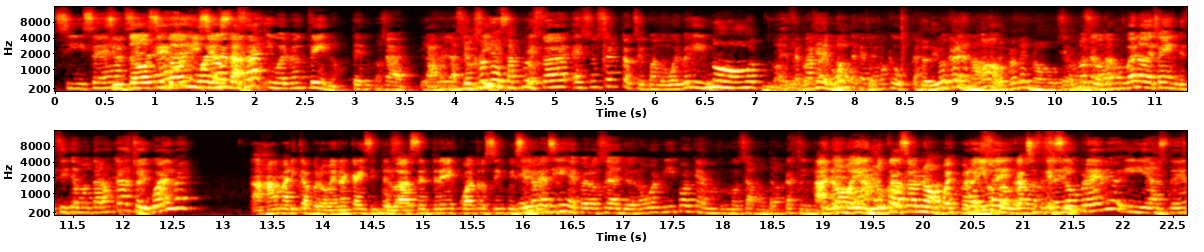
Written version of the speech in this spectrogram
si se Si todo- si todo y vuelven a y vuelven finos. Te- o sea, la relación Yo creo que esa- Eso, eso es ser tóxico, cuando vuelves y... No, no. Esa es la que pregunta no. que tenemos que buscar. Yo digo que no, yo creo que no. o Es sea, como no. segunda- Bueno, depende, si te montaron cacho y vuelves, Ajá, marica, pero ven acá y si te No lo hace 3, 4, 5 y es 6 lo que dije, pero o sea, yo no volví porque, o sea, montaron cacho. Ah, no, en tu caso no, pues, pero hay otros casos que sí. lo previo y antes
